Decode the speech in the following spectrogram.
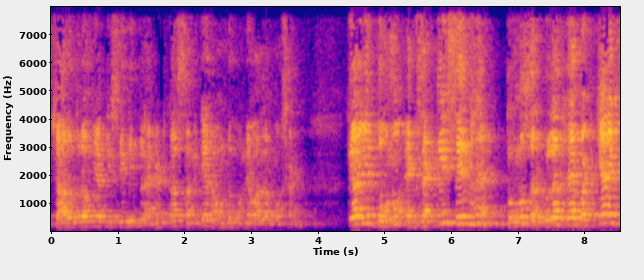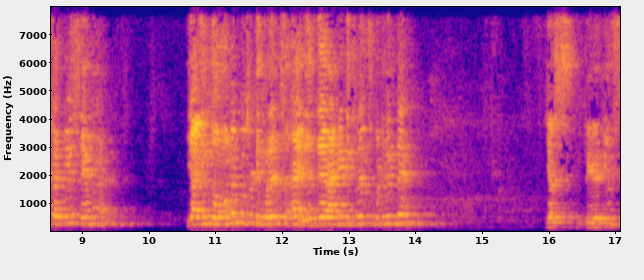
चारों तरफ़ या किसी भी प्लेनेट का सन के राउंड होने वाला मोशन क्या ये दोनों एग्जैक्टली सेम है? दोनों सर्कुलर है बट क्या एग्जैक्टली सेम है? या इन दोनों में कुछ डिफरेंस है? Is there any difference between them yes there is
